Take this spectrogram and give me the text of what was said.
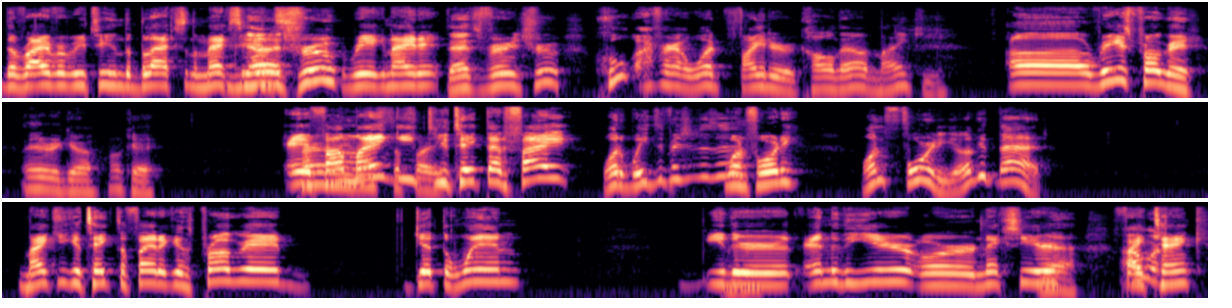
the rivalry between the blacks and the Mexicans. Yeah, true. Reignite it. That's very true. Who I forgot what fighter called out Mikey. Uh, Regis Prograis. There we go. Okay. Hey, if I'm that's Mikey, you take that fight. What weight division is it? 140. 140. Look at that. Mikey could take the fight against Prograis, get the win. Either end of the year or next year. Mm-hmm. Yeah. I Fight would- Tank.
